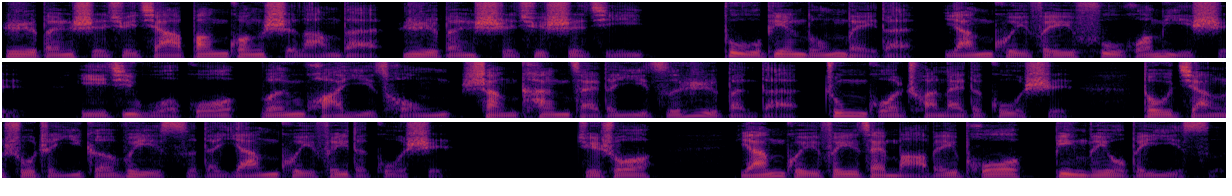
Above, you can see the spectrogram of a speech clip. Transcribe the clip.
日本史学家邦光史郎的《日本史趣事集》，渡边龙美的《杨贵妃复活秘史》，以及我国文化一丛上刊载的一自日本的《中国传来的故事》，都讲述着一个未死的杨贵妃的故事。据说，杨贵妃在马嵬坡并没有被缢死，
